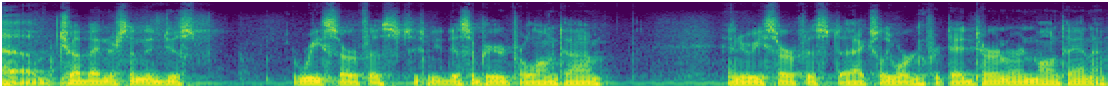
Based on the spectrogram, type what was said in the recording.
um, Chubb Anderson had just resurfaced. He disappeared for a long time, and he resurfaced uh, actually working for Ted Turner in Montana.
